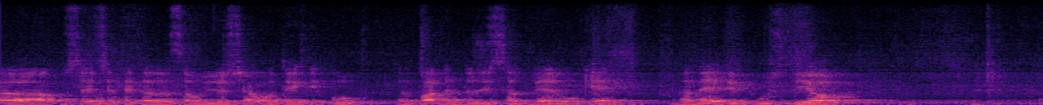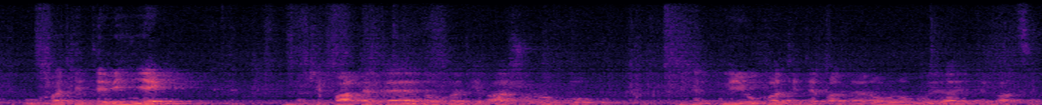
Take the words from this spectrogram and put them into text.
a, ako sećate kada sam objašnjavao tehniku, kad partner drži sa dve ruke, da ne bi pustio, uhvatite vi njega. Znači partner krene da uhvati vašu ruku, vi uhvatite partnerovu ruku i radite bacanje.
